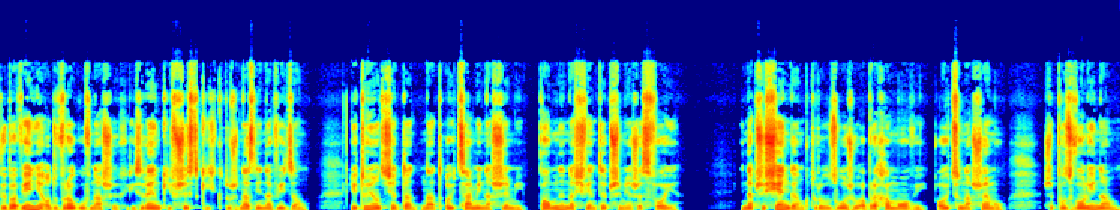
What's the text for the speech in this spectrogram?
wybawienie od wrogów naszych i z ręki wszystkich, którzy nas nienawidzą, litując się nad, nad ojcami naszymi, pomny na święte przymierze swoje. I na przysięgę, którą złożył Abrahamowi, ojcu naszemu, że pozwoli nam,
